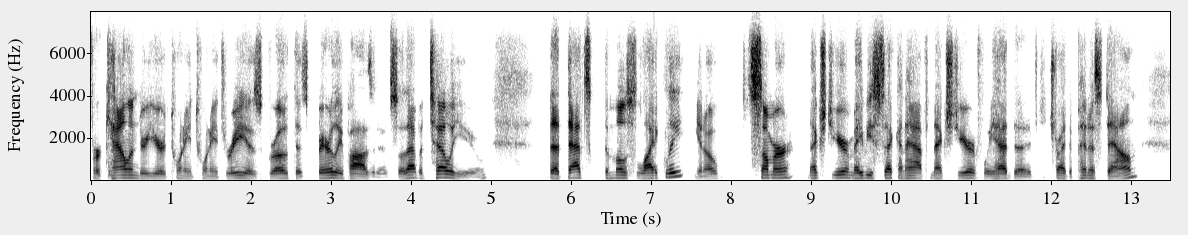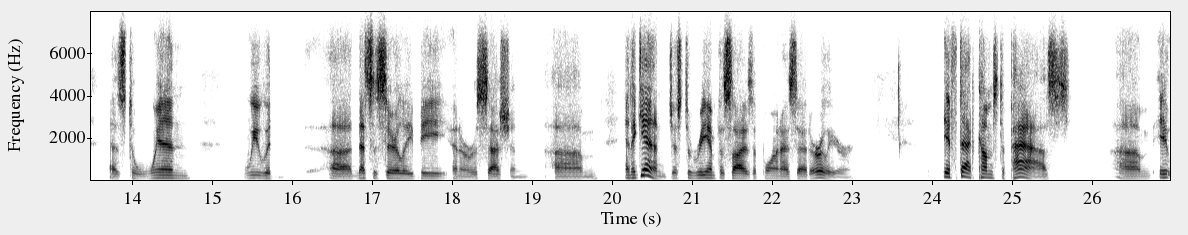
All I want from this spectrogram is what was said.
for calendar year 2023 is growth that's barely positive. So that would tell you that that's the most likely, you know, summer next year, maybe second half next year, if we had to, if you tried to pin us down as to when we would uh, necessarily be in a recession. Um, and again, just to reemphasize the point I said earlier, if that comes to pass, um, it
